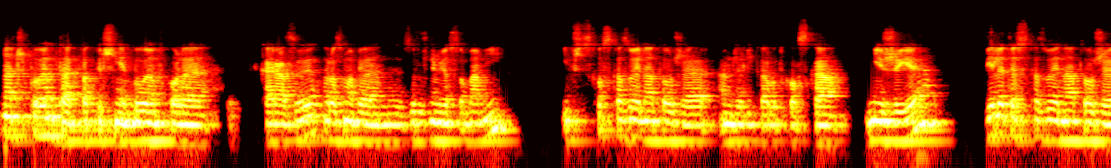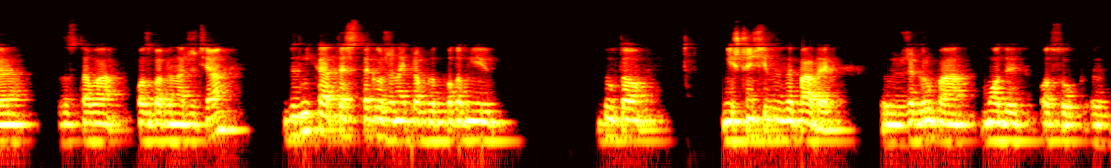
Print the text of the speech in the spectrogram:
Znaczy powiem tak, faktycznie byłem w kole kilka razy, rozmawiałem z różnymi osobami i wszystko wskazuje na to, że Angelika Rutkowska nie żyje. Wiele też wskazuje na to, że została pozbawiona życia. Wynika też z tego, że najprawdopodobniej był to nieszczęśliwy wypadek, że grupa młodych osób y,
